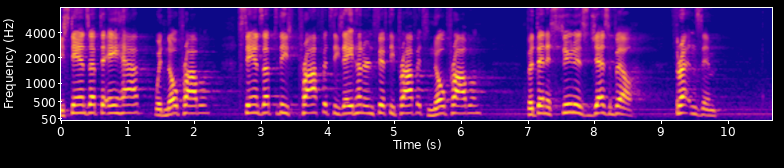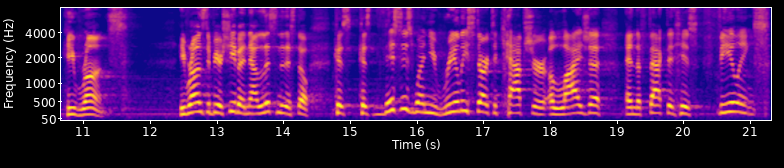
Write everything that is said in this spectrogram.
He stands up to Ahab with no problem, stands up to these prophets, these 850 prophets, no problem. But then, as soon as Jezebel threatens him, he runs. He runs to Beersheba. Now, listen to this though, because this is when you really start to capture Elijah and the fact that his feelings,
